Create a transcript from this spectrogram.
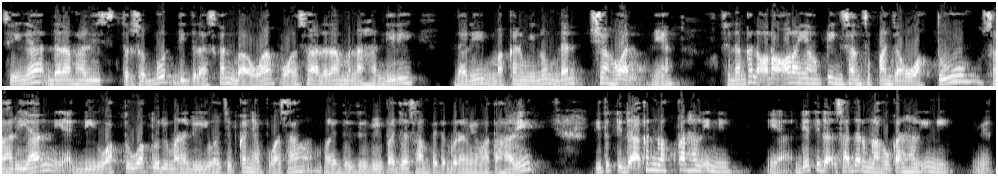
Sehingga dalam hadis tersebut dijelaskan bahwa puasa adalah menahan diri dari makan, minum dan syahwat ya. Sedangkan orang-orang yang pingsan sepanjang waktu seharian ya di waktu-waktu di mana diwajibkannya puasa mulai dari terbit fajar sampai terbenamnya matahari itu tidak akan melakukan hal ini. Ya, dia tidak sadar melakukan hal ini. Ya.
